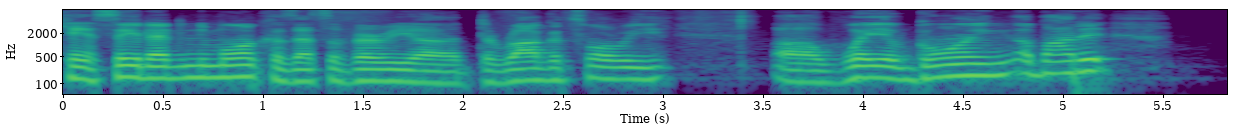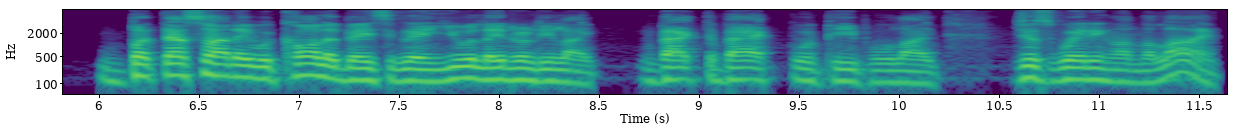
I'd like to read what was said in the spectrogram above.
Can't say that anymore because that's a very uh, derogatory uh, way of going about it. But that's how they would call it basically. And you were literally like back to back with people, like just waiting on the line.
